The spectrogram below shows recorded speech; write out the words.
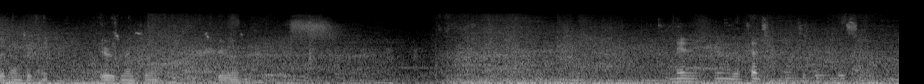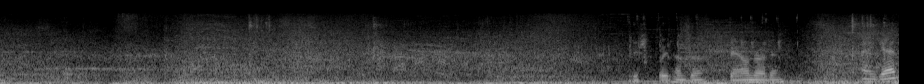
Blade Hunter. It was meant to speedrun. Anything the fence to do this. There's Blade Hunter down. And again.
